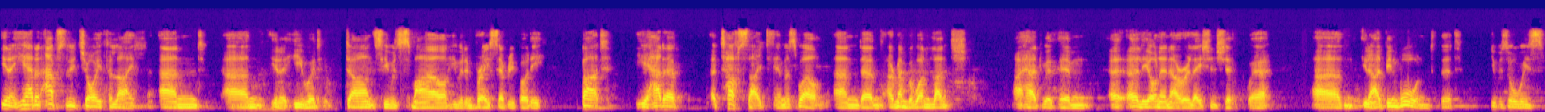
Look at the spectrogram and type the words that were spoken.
You know, he had an absolute joy for life. And, um, you know, he would dance, he would smile, he would embrace everybody. But he had a, a tough side to him as well. And um, I remember one lunch I had with him uh, early on in our relationship where, um, you know, I'd been warned that he was always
